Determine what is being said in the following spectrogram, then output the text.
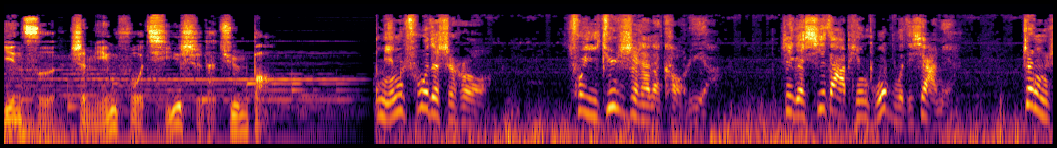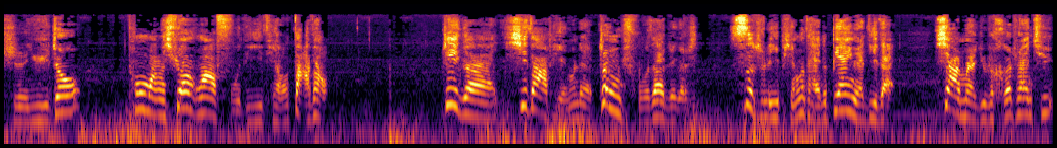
因此是名副其实的军堡。明初的时候，出于军事上的考虑啊，这个西大平古堡的下面，正是禹州通往宣化府的一条大道。这个西大坪呢，正处在这个四十里平台的边缘地带。下面就是合川区，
